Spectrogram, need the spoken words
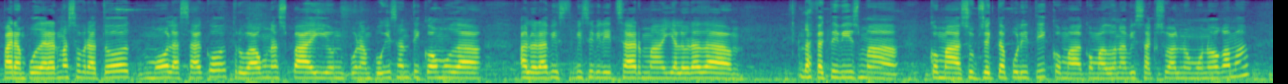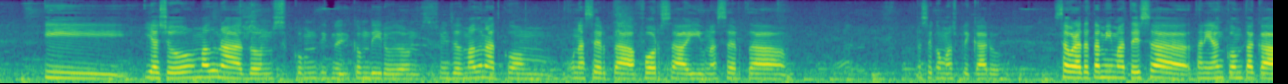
per empoderar-me sobretot, molt a saco, trobar un espai on, on em pugui sentir còmode a l'hora de visibilitzar-me i a l'hora de, com a subjecte polític, com a, com a dona bisexual no monògama, i, i això m'ha donat, doncs, com, com dir-ho, doncs, fins i tot m'ha donat com una certa força i una certa... no sé com explicar-ho. Seguretat a mi mateixa, tenint en compte que,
